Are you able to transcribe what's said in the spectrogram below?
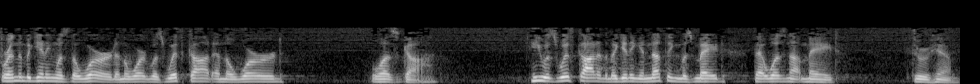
For in the beginning was the Word, and the Word was with God, and the Word was God. He was with God in the beginning, and nothing was made that was not made through Him.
